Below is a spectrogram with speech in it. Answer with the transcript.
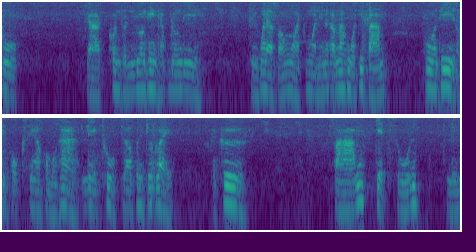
ถูก จากคนผลดวงเฮงครับดวงดีถือมาแล้วสองงวดงวดนี้นะครับนะงวดที่สามงวดที่สิบหกสิงหาคมของห้าเลขถูกที่เราเพิ่นจุดไว้ก็คือสามเจ็ดศูนย์หรือ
